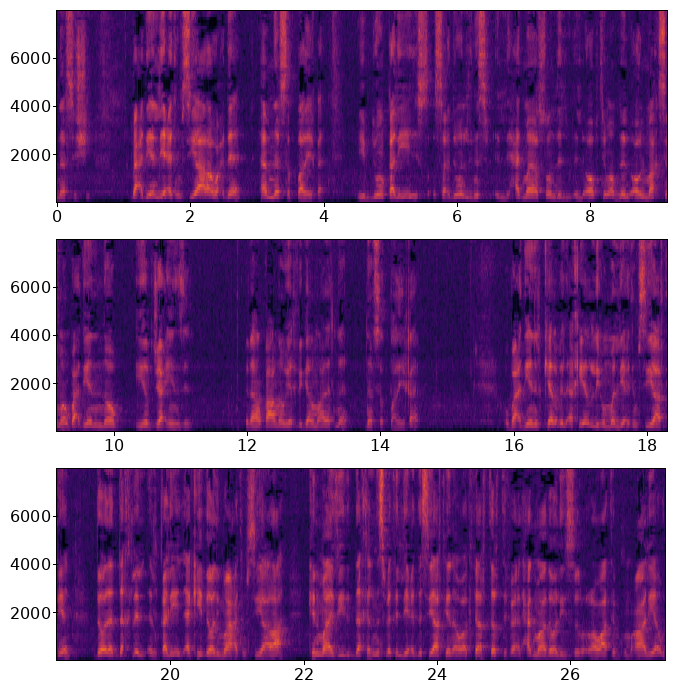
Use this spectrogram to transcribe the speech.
نفس الشيء. بعدين اللي عندهم سيارة واحدة هم نفس الطريقة. يبدون قليل يصعدون لنسبة لحد ما يوصلون لل optimum أو ال maximum بعدين النوب يرجع ينزل. إذا نقارنه ويا ال figure مالتنا بنفس الطريقة. وبعدين ال curve الأخير اللي هم اللي عندهم سيارتين دول الدخل القليل أكيد دول ما عندهم سيارات. كل ما يزيد الدخل نسبة اللي عنده سيارتين أو أكثر ترتفع لحد ما ذول يصير رواتبهم عالية أو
